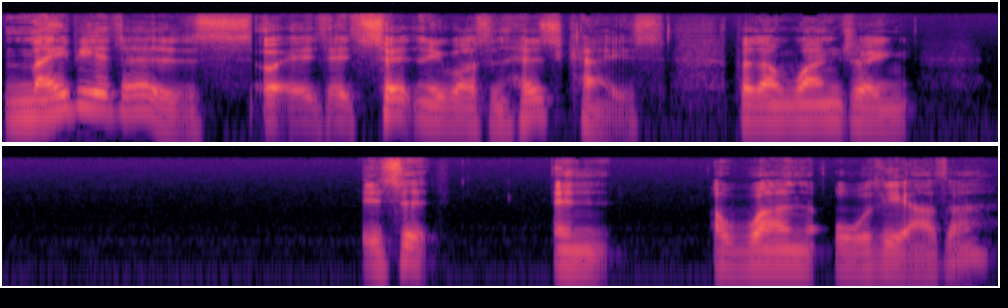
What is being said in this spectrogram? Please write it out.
maybe it is. Oh, it, it certainly was in his case, but I'm wondering, is it in a one or the other?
